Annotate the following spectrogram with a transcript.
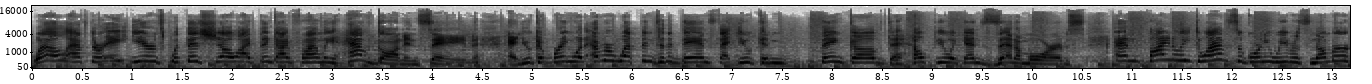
well, after eight years with this show, I think I finally have gone insane. And you can bring whatever weapon to the dance that you can think of to help you against xenomorphs. And finally, do I have Sigourney Weaver's number?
